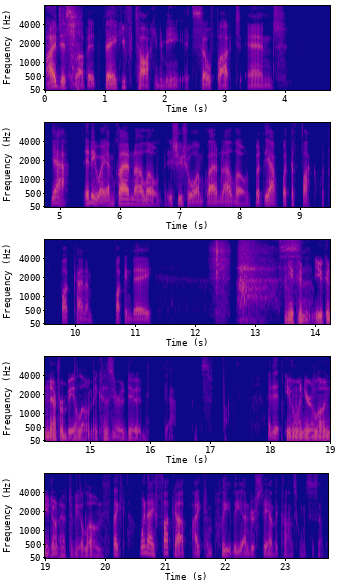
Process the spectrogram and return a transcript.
I just love it. Thank you for talking to me. It's so fucked, and yeah. Anyway, I'm glad I'm not alone. As usual, I'm glad I'm not alone. But yeah, what the fuck? What the fuck kind of fucking day? You can you can never be alone because you're a dude. Yeah, it's fucked. I did Even when you're alone, you don't have to be alone. like when I fuck up, I completely understand the consequences of it.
